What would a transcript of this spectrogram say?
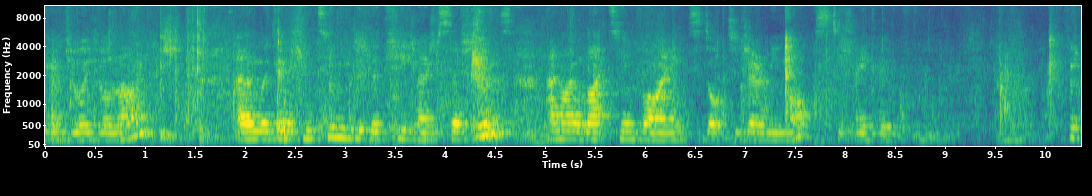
you enjoyed your lunch. Um, we're going to continue with the keynote sessions, and I would like to invite Dr. Jeremy Knox to take over from here.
